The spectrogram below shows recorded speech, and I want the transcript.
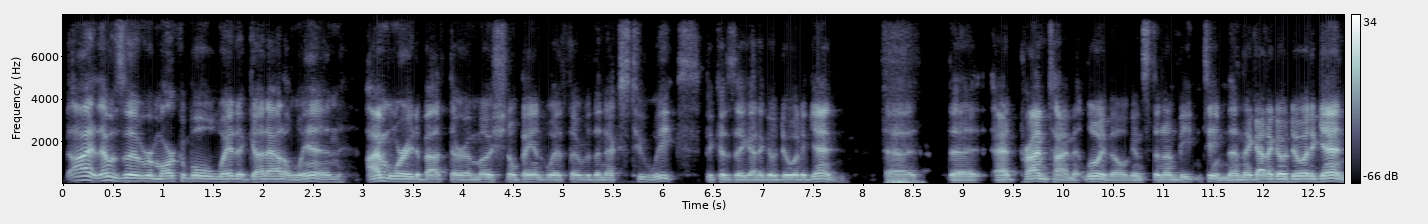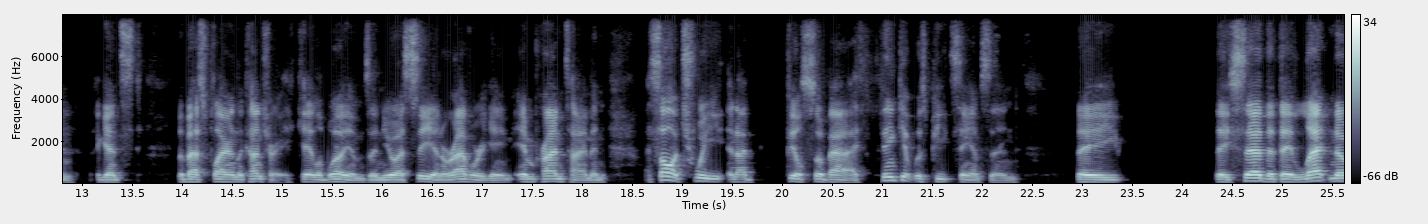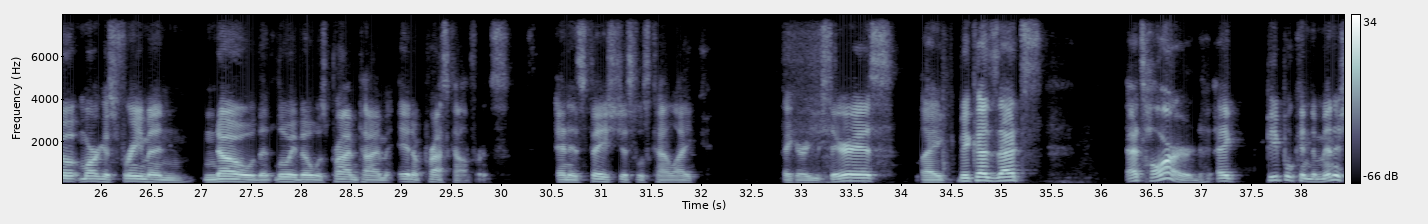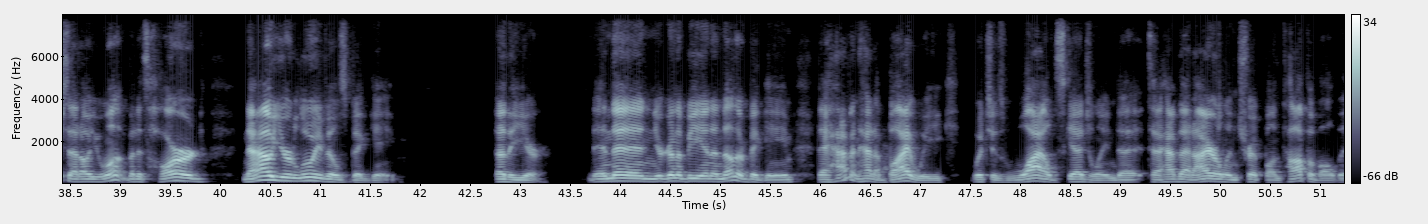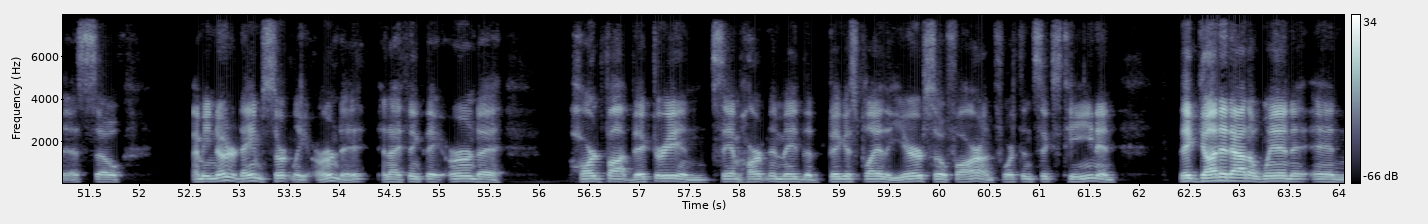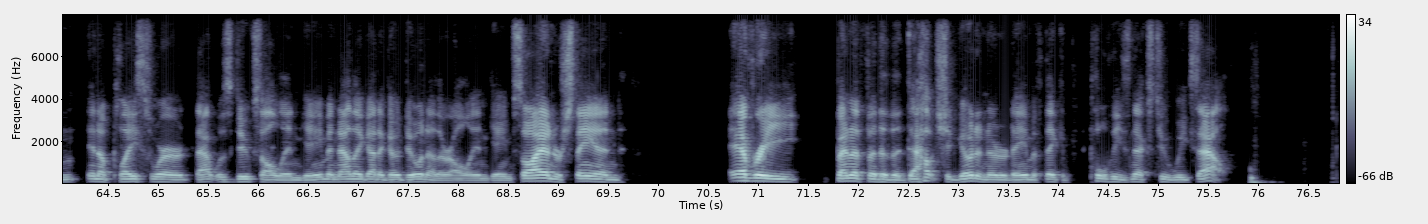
I that was a remarkable way to gut out a win. I'm worried about their emotional bandwidth over the next two weeks because they got to go do it again. Uh, the at prime time at Louisville against an unbeaten team. Then they got to go do it again against the best player in the country, Caleb Williams, and USC in a rivalry game in prime time. And I saw a tweet, and I feel so bad. I think it was Pete Sampson. They they said that they let no Marcus Freeman know that Louisville was primetime in a press conference. And his face just was kind of like, like, are you serious? Like, because that's that's hard. Like people can diminish that all you want, but it's hard. Now you're Louisville's big game of the year. And then you're going to be in another big game. They haven't had a bye week, which is wild scheduling to, to have that Ireland trip on top of all this. So I mean, Notre Dame certainly earned it, and I think they earned a hard fought victory. And Sam Hartman made the biggest play of the year so far on fourth and 16. And they gutted out a win in in a place where that was Duke's all in game, and now they got to go do another all in game. So I understand every benefit of the doubt should go to Notre Dame if they could pull these next two weeks out.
